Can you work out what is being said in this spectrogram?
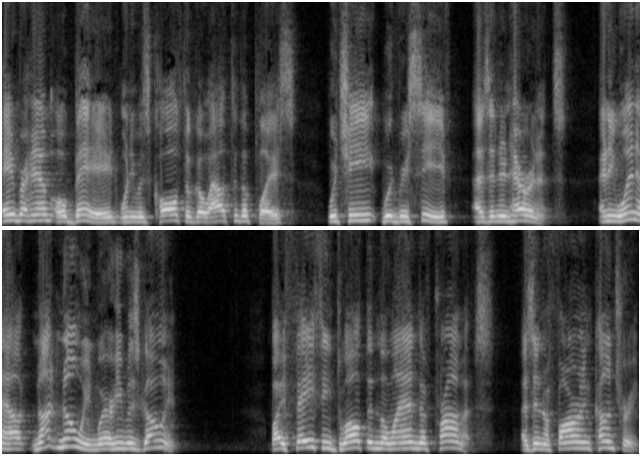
Abraham obeyed when he was called to go out to the place which he would receive as an inheritance. And he went out not knowing where he was going. By faith, he dwelt in the land of promise, as in a foreign country,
